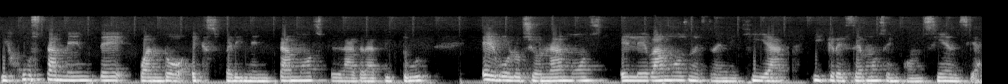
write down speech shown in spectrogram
y justamente cuando experimentamos la gratitud, evolucionamos, elevamos nuestra energía y crecemos en conciencia.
